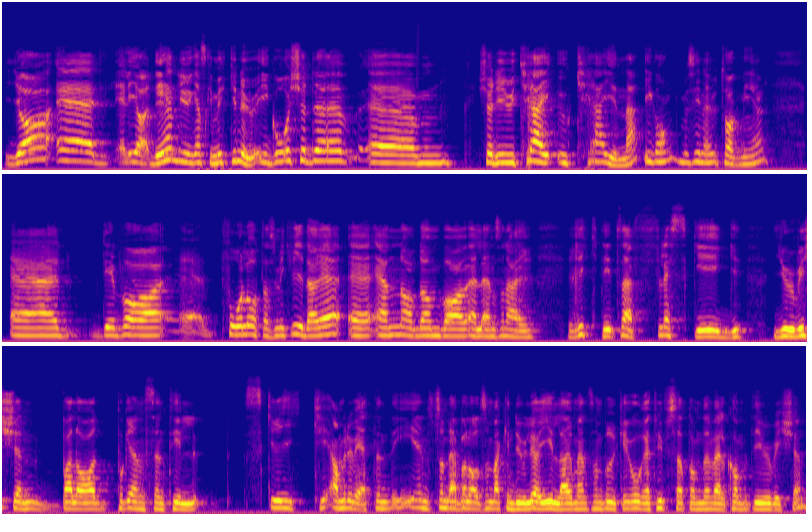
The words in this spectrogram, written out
Ja, eh, eller ja, det händer ju ganska mycket nu. Igår körde, eh, körde ju Ukra Ukraina igång med sina uttagningar. Eh, det var eh, två låtar som gick vidare. Eh, en av dem var, eller en sån här riktigt så här fläskig Eurovision-ballad på gränsen till skrik, ja men du vet en, en sån där ballad som varken du eller jag gillar men som brukar gå rätt hyfsat om den väl kommer till Eurovision.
